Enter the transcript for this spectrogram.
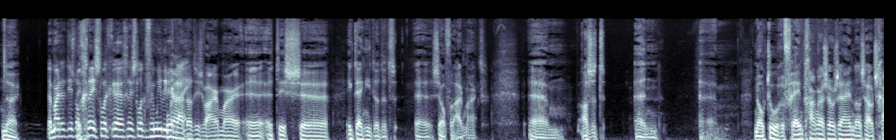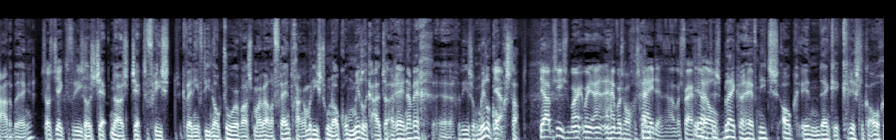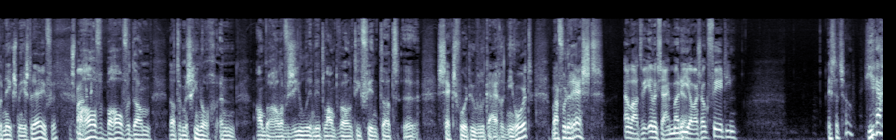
Nee. Ja, Maar dat is toch christelijke, christelijke familiepartij? Ja, dat is waar, maar eh, het is, eh, ik denk niet dat het eh, zoveel uitmaakt. Ehm, als het een notoren vreemdganger zou zijn, dan zou het schade brengen. Zoals Jake de Vries. Zoals Jack, nou, als Jack de Vries, ik weet niet of die notoor was, maar wel een vreemdganger. Maar die is toen ook onmiddellijk uit de arena weg. eh, die is onmiddellijk Ja. opgestapt. Ja, precies. Maar, maar en hij was al gescheiden. hij was Ja, vrijgezel. dus Bleker heeft niets, ook in, denk ik, christelijke ogen niks misdreven. Smaak. Behalve, behalve dan dat er misschien nog een anderhalve ziel in dit land woont... die vindt dat eh, seks voor het huwelijk eigenlijk niet hoort. Maar voor de rest, En laten we eerlijk zijn, Maria Ja. was ook 14. is dat zo? Ja,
